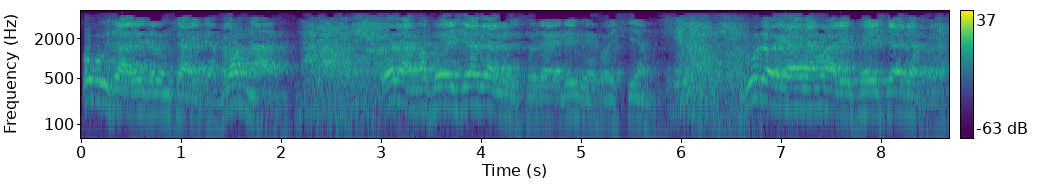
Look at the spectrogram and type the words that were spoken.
ပုဂ္ဂိုလ်စားလေးတစ်လုံးချလိုက်တာဘယ်တော့နာနားပါဗျာအဲ့ဒါမဖယ်ရှားတတ်လို့ဆိုတဲ့အဓိပ္ပာယ်ကိုရှင်းမယ်ရှင်းပါဗျာအခုတော့ဓမ္မတွေဖယ်ရှားတတ်ပါလား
